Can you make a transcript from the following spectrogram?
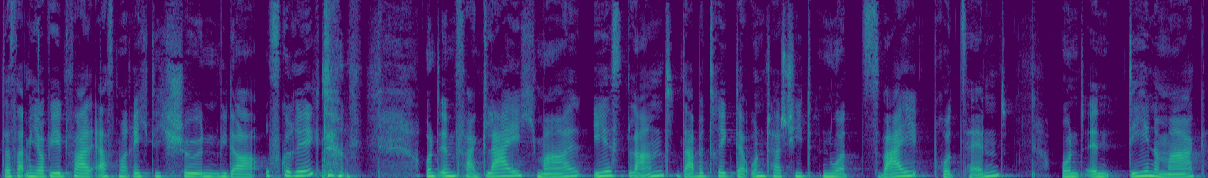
Das hat mich auf jeden Fall erstmal richtig schön wieder aufgeregt. Und im Vergleich mal Estland, da beträgt der Unterschied nur zwei Prozent. Und in Dänemark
